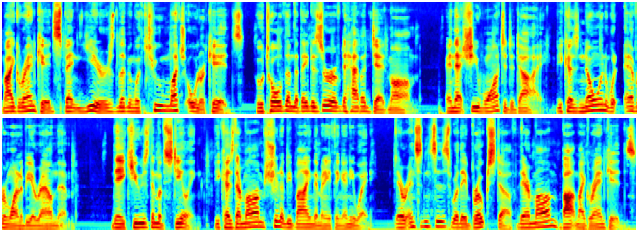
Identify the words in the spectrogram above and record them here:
My grandkids spent years living with two much older kids who told them that they deserved to have a dead mom and that she wanted to die because no one would ever want to be around them. They accused them of stealing because their mom shouldn't be buying them anything anyway. There were instances where they broke stuff their mom bought my grandkids.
